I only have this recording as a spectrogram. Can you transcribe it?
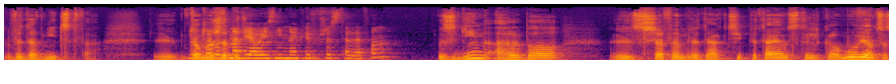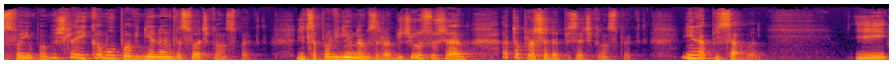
wydawnictwa. To może rozmawiałeś być... z nim najpierw przez telefon? Z nim albo y, z szefem redakcji, pytając tylko, mówiąc o swoim pomyśle i komu powinienem wysłać konspekt. I co powinienem zrobić? I usłyszałem, a to proszę napisać konspekt. I napisałem. I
